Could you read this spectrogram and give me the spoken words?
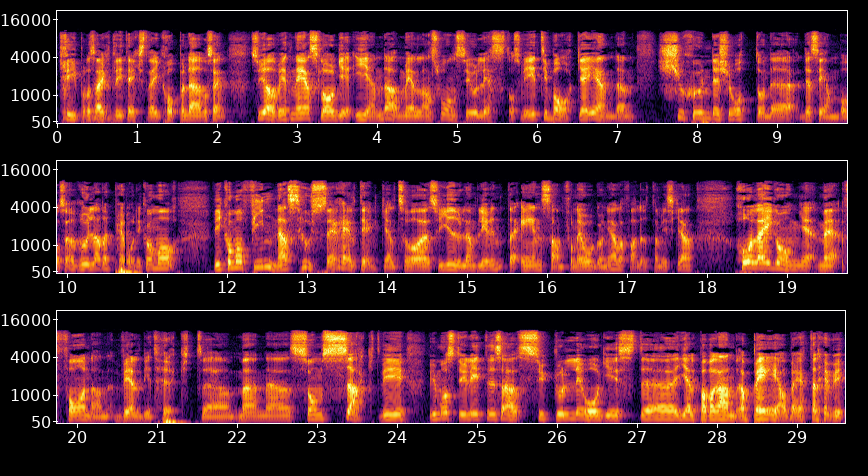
kryper det säkert lite extra i kroppen där och sen så gör vi ett nedslag igen där mellan Swansea och Leicester. Så vi är tillbaka igen den 27-28 december. Så rullar det på. Det kommer, vi kommer att finnas hos er helt enkelt. Så, så julen blir inte ensam för någon i alla fall. Utan vi ska hålla igång med fanan väldigt högt. Eh, men eh, som sagt, vi, vi måste ju lite så här psykologiskt eh, hjälpa varandra bearbeta det vi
